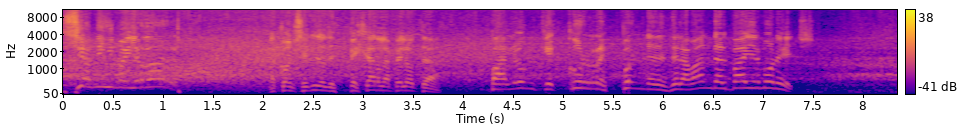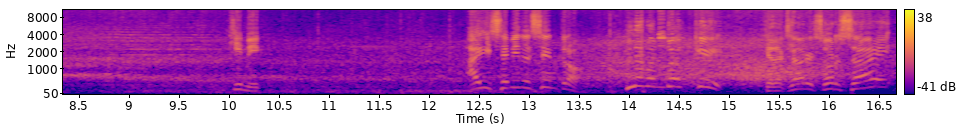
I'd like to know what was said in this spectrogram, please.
Se anima y le. Ha conseguido despejar la pelota. Balón que corresponde desde la banda al Bayern Múnich. Kimmich. Ahí se viene el centro. Lewandowski. Queda claro, es Orsay.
